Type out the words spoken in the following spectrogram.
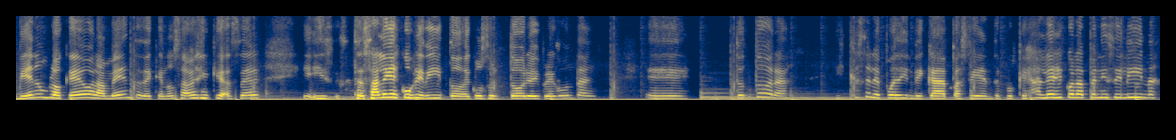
viene un bloqueo a la mente de que no saben qué hacer y, salen escurriditos de consultorio y preguntan, eh, doctora, ¿y qué se le puede indicar al paciente? Porque es alérgico a la penicilina.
